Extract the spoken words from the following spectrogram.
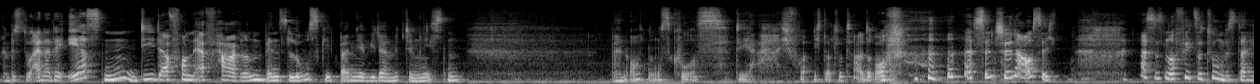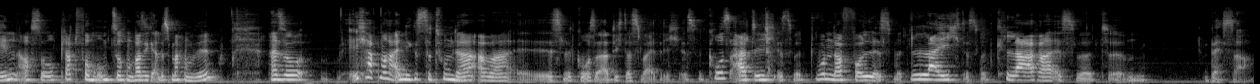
dann bist du einer der Ersten, die davon erfahren, wenn es losgeht bei mir wieder mit dem nächsten mein Ordnungskurs. Der, ich freue mich da total drauf. Es sind schöne Aussichten. Es ist noch viel zu tun bis dahin, auch so Plattformen umzuchen, was ich alles machen will. Also ich habe noch einiges zu tun da, aber es wird großartig, das weiß ich. Es wird großartig, es wird wundervoll, es wird leicht, es wird klarer, es wird ähm, besser.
